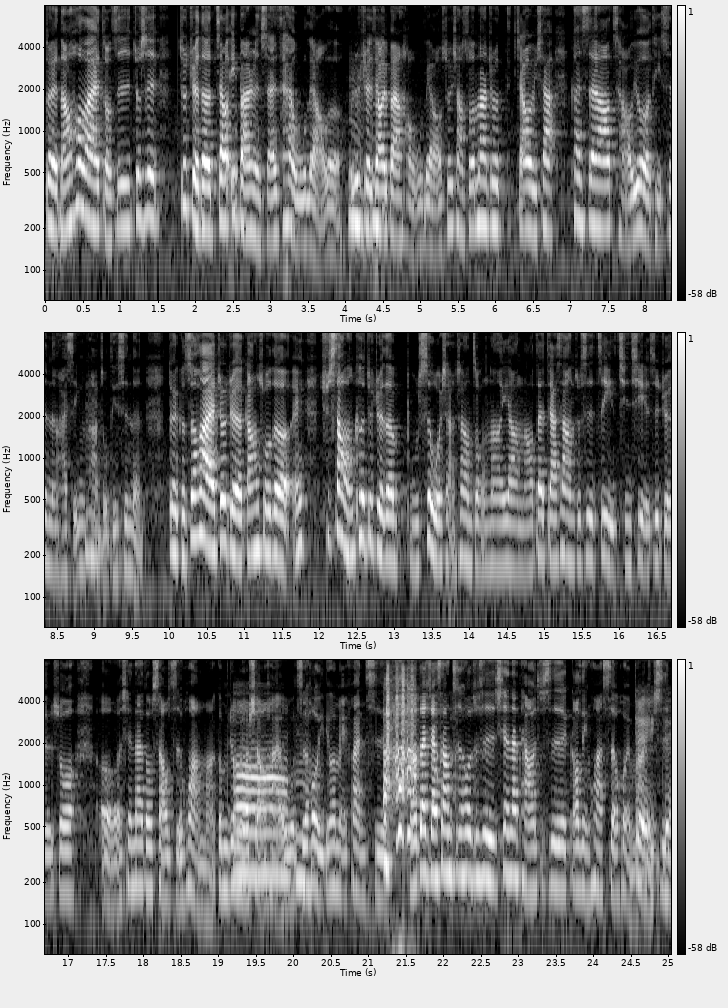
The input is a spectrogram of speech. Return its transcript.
对。然后后来总之就是就觉得教一般人实在是太无聊了，我就觉得教一般人好无聊，所以想说那就教一下，看是要朝幼儿体适能还是英法主体适能。对，可是后来就觉得刚刚说的，哎，去上完课就觉得不是我想象中那样，然后再加上就是自己亲戚也是觉得说，呃，现在都少子化嘛，根本就没有小孩，我之后一定会没饭吃。然后再加上之后就是现在台湾就是高龄化社会嘛，就是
